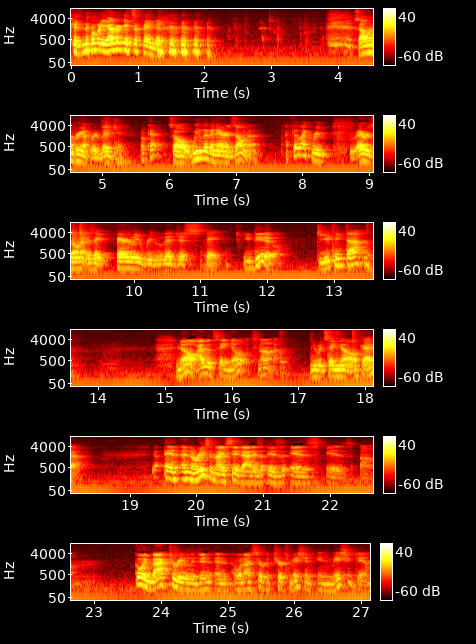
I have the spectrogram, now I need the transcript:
Because nobody ever gets offended. So, I want to bring up religion. okay. So we live in Arizona. I feel like re- Arizona is a fairly religious state. You do. Do you think that? No, I would say no. It's not. You would say no. Okay. Yeah. Yeah, and and the reason I say that is is is is um, going back to religion. And when I served a church mission in Michigan,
